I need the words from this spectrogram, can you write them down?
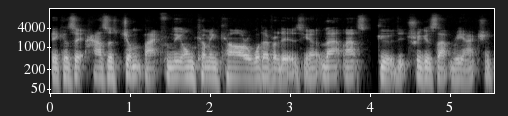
because it has us jump back from the oncoming car or whatever it is. You know, that, that's good. It triggers that reaction.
